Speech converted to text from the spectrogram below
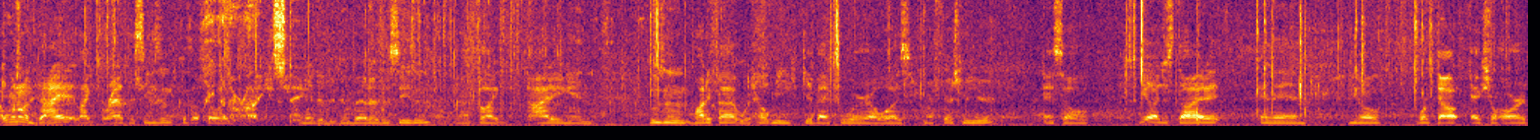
I went on a diet like throughout the season because I felt like I needed to do better this season. And I feel like dieting and losing body fat would help me get back to where I was my freshman year. And so, yeah, I just dieted and then, you know, worked out extra hard.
